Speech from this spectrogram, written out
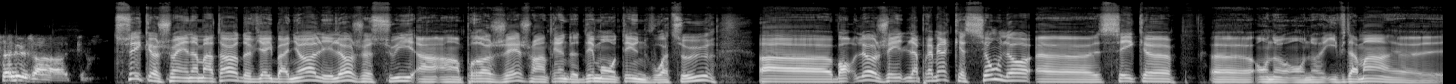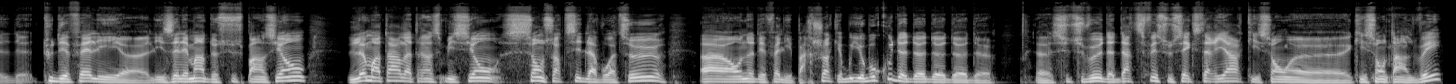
Salut, Jacques. Tu sais que je suis un amateur de vieilles bagnoles et là, je suis en, projet. Je suis en train de démonter une voiture. Euh, bon, là, j'ai la première question, là, euh, c'est que euh, on, a, évidemment tout défait les, les, éléments de suspension. Le moteur, la transmission sont sortis de la voiture. on a défait les pare-chocs. Il y a beaucoup de, si tu veux, d'artifices aussi extérieurs qui sont, qui sont enlevés.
